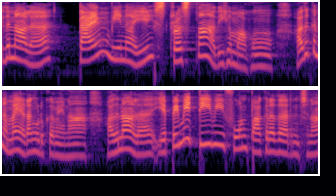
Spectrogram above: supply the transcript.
இதனால் டைம் வீணாகி ஸ்ட்ரெஸ் தான் அதிகமாகும் அதுக்கு நம்ம இடம் கொடுக்க வேணாம் அதனால் எப்பயுமே டிவி ஃபோன் பார்க்குறதா இருந்துச்சுன்னா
